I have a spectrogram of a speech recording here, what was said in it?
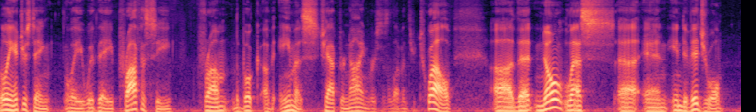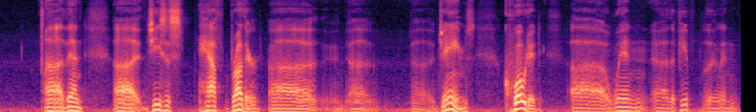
really interestingly with a prophecy from the book of Amos, chapter 9, verses 11 through 12, uh, that no less uh, an individual uh, than uh, Jesus' half brother, uh, uh, James, quoted when the people, when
